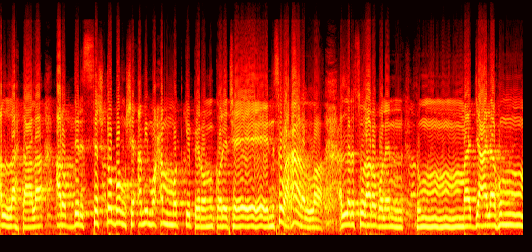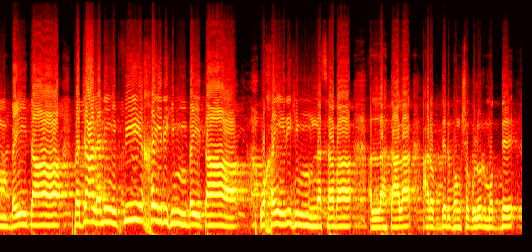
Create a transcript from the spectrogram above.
আল্লাহ তাআলা আরবদের শ্রেষ্ঠ বংশে আমি মুহাম্মদকে প্রেরণ করেছেন। সুবহানাল্লাহ। আল্লাহ আল্লাহ রাসূল আরও বলেন থুম্মা জাআলাহুম বাইতা। ফাজালানি আল্লাহ তাআলা আরবদের বংশগুলোর মধ্যে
